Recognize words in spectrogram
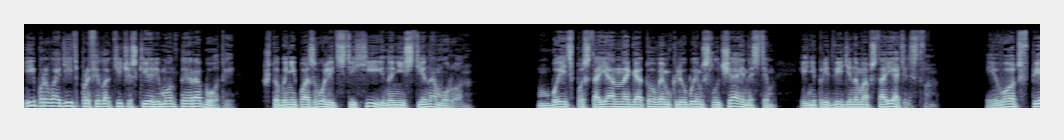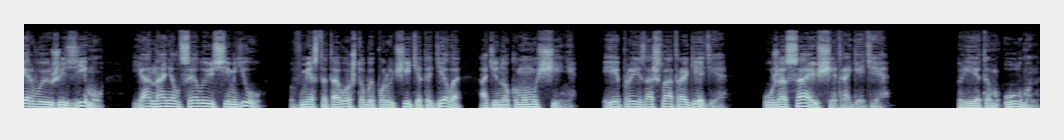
и проводить профилактические ремонтные работы, чтобы не позволить стихии нанести нам урон. Быть постоянно готовым к любым случайностям и непредвиденным обстоятельствам. И вот в первую же зиму я нанял целую семью, вместо того, чтобы поручить это дело одинокому мужчине. И произошла трагедия. Ужасающая трагедия. При этом Улман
